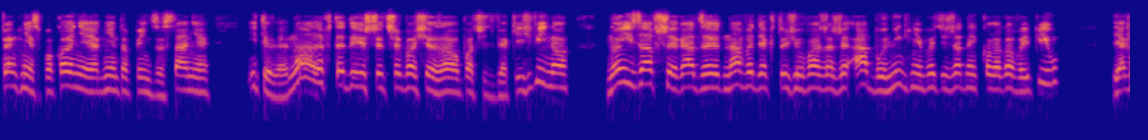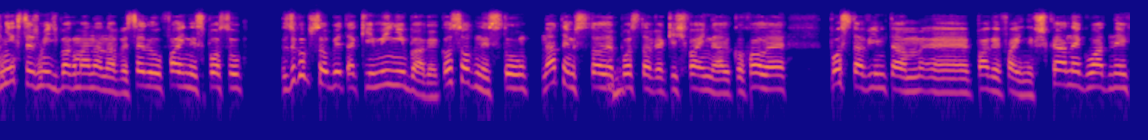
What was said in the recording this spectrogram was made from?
pęknie spokojnie, jak nie to 5 zostanie i tyle. No ale wtedy jeszcze trzeba się zaopatrzyć w jakieś wino. No i zawsze radzę, nawet jak ktoś uważa, że a, bo nikt nie będzie żadnej kolorowej pił, jak nie chcesz mieć barmana na weselu, fajny sposób, zrób sobie taki mini barek, osobny stół, na tym stole mhm. postaw jakieś fajne alkohole, postaw im tam e, parę fajnych szklanek ładnych,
